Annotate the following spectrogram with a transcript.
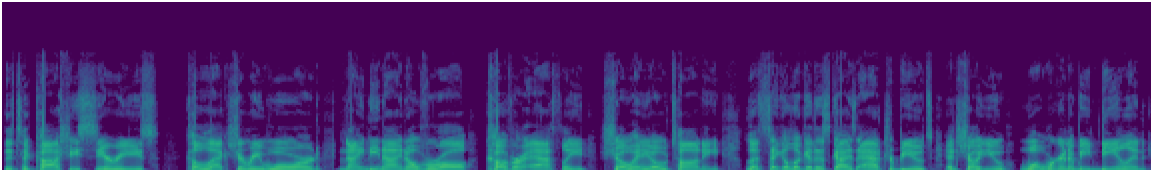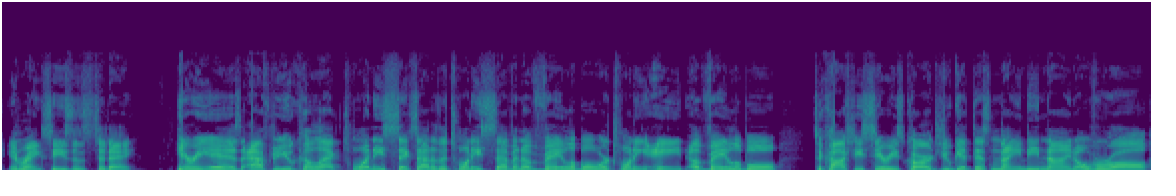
the Takashi series collection reward 99 overall cover athlete Shohei Ohtani. Let's take a look at this guy's attributes and show you what we're going to be dealing in ranked seasons today. Here he is. After you collect 26 out of the 27 available or 28 available Takashi series cards, you get this 99 overall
